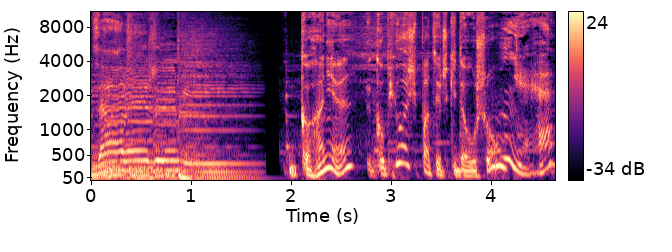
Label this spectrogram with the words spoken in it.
Zależy mi. Kochanie, kupiłaś patyczki do uszu? Nie,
